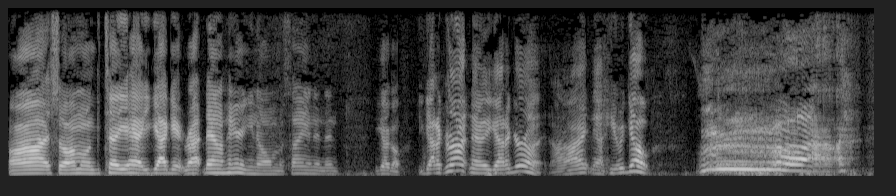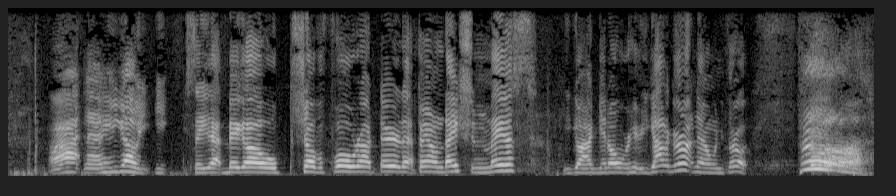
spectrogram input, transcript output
Alright, so I'm gonna tell you how you gotta get right down here, you know what I'm saying, and then you gotta go. You gotta grunt now, you gotta grunt. Alright, now here we go. Alright, now here you go. You, you see that big old shovel full right there, that foundation mess? You gotta get over here. You gotta grunt now when you throw it.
